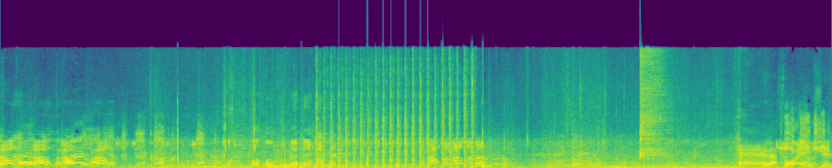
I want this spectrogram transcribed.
Out, out, come out, come out. Oh, man. Let out, let out, let out. Man, that boy ain't shit.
